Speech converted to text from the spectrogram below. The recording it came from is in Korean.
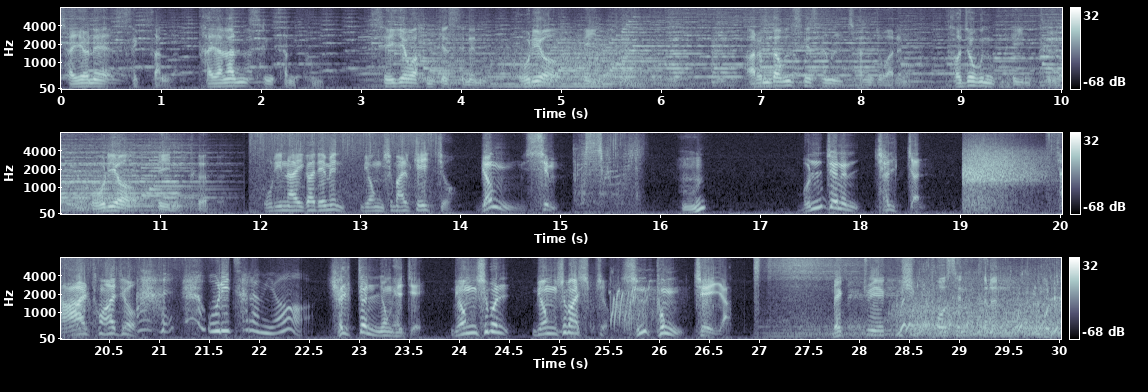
자연의 색상, 다양한 생산품, 세계와 함께 쓰는 고려 페인트. 아름다운 세상을 창조하는 더 좋은 페인트, 고려 페인트. 우리 나이가 되면 명심할 게 있죠. 명심. 음? 문제는 혈전. 잘 통하죠. 우리처럼요. 혈전 용해제. 명심을 명심하십시오. 신풍 제약. 맥주의 90%는 물.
